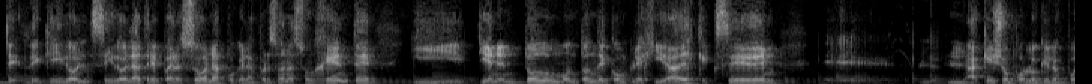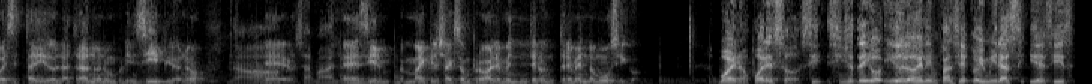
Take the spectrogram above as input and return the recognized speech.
de, de que idol- se idolatre personas, porque las personas son gente y tienen todo un montón de complejidades que exceden eh, aquello por lo que los podés estar idolatrando en un principio, ¿no? No, Eh, eso es malo. Es decir, Michael Jackson probablemente era un tremendo músico. Bueno, por eso, si, si yo te digo ídolos de la infancia que hoy mirás y decís,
